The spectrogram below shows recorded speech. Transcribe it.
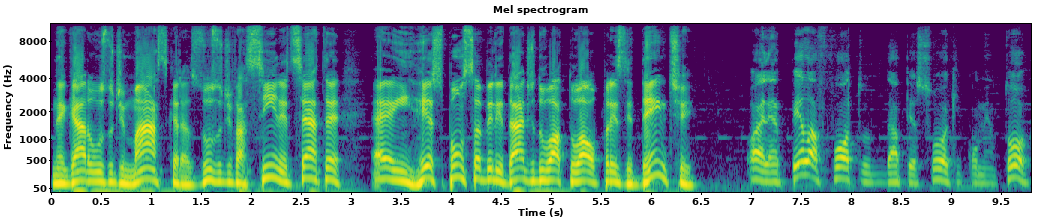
Negar o uso de máscaras, uso de vacina, etc., é irresponsabilidade do atual presidente? Olha, pela foto da pessoa que comentou,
